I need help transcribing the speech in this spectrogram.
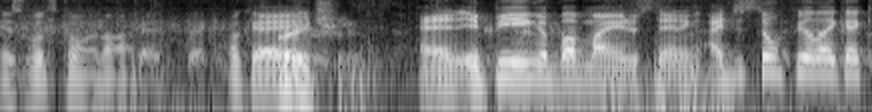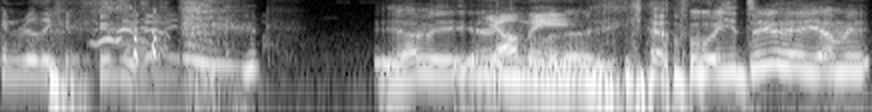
is what's going on. Okay. Very true. And it being above my understanding, I just don't feel like I can really contribute anything. Yummy. yeah, Yummy. what do- Careful what you do here, Yummy.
